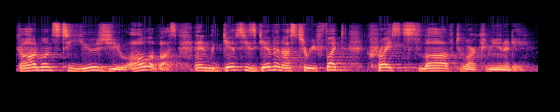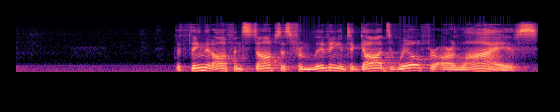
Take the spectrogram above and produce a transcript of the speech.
God wants to use you, all of us, and the gifts He's given us to reflect Christ's love to our community. The thing that often stops us from living into God's will for our lives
